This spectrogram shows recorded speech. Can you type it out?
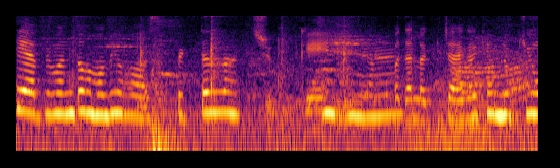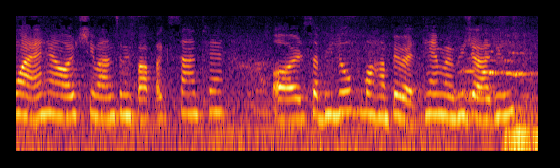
हे एवरीवन तो हम अभी हॉस्पिटल आ चुके हैं पता लग जाएगा कि हम लोग क्यों आए हैं और शिवान सभी पापा के साथ हैं और सभी लोग वहाँ पे बैठे हैं मैं भी जा रही हूँ।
